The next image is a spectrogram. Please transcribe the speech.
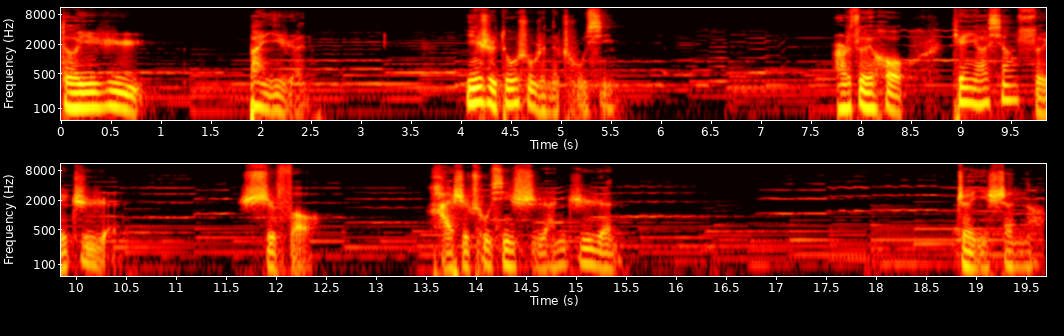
得一遇，半一人，应是多数人的初心。而最后，天涯相随之人，是否还是初心使然之人？这一生啊，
